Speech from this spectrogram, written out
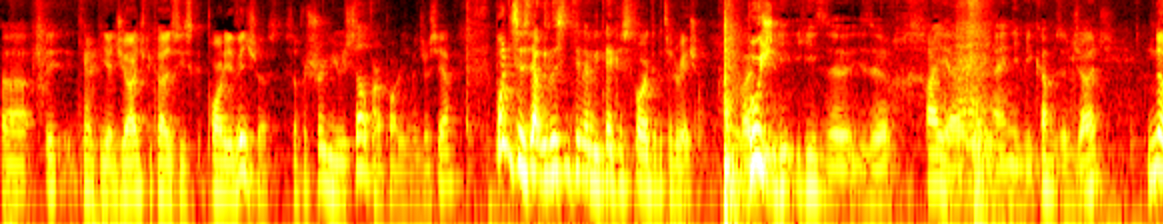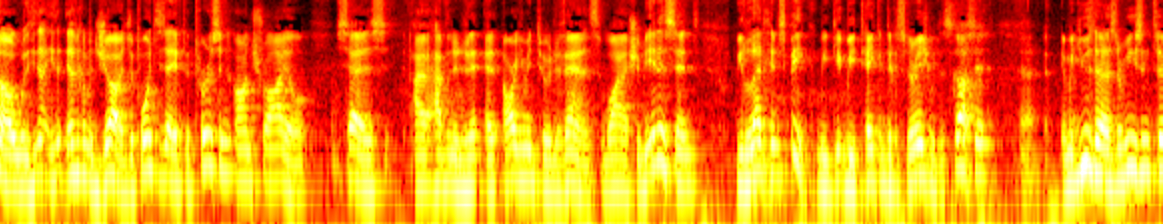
uh, can't be a judge because he's party of interest. So for sure, you yourself are party of interest. Yeah. Point is that we listen to him and we take his story into consideration. Bush- he, he's a he's a chaya and he becomes a judge. No, he's not, he doesn't become a judge. The point is that if the person on trial says, "I have an, an argument to advance why I should be innocent," we let him speak. We, we take into consideration. We discuss it, Yeah. and we use that as a reason to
